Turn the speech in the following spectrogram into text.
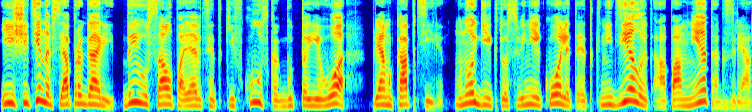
И щетина вся прогорит, да и у сал появится такой вкус, как будто его прямо коптили. Многие, кто свиней колет, это не делают, а по мне так зря.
